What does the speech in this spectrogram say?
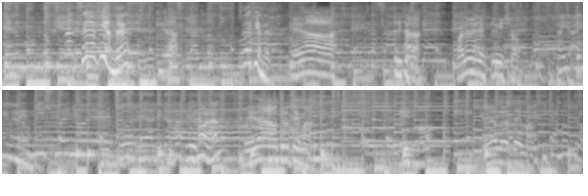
que el mundo quiere. Se defiende, ¿eh? Me da, Se defiende. me da. Tristeza. Poneme el estribillo. Ahí, ahí viene. Mi sueño hecho realidad. Parece que viene ahora, ¿eh? Me da otro tema. El ritmo. Me da otro tema. Escucha monstruo.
